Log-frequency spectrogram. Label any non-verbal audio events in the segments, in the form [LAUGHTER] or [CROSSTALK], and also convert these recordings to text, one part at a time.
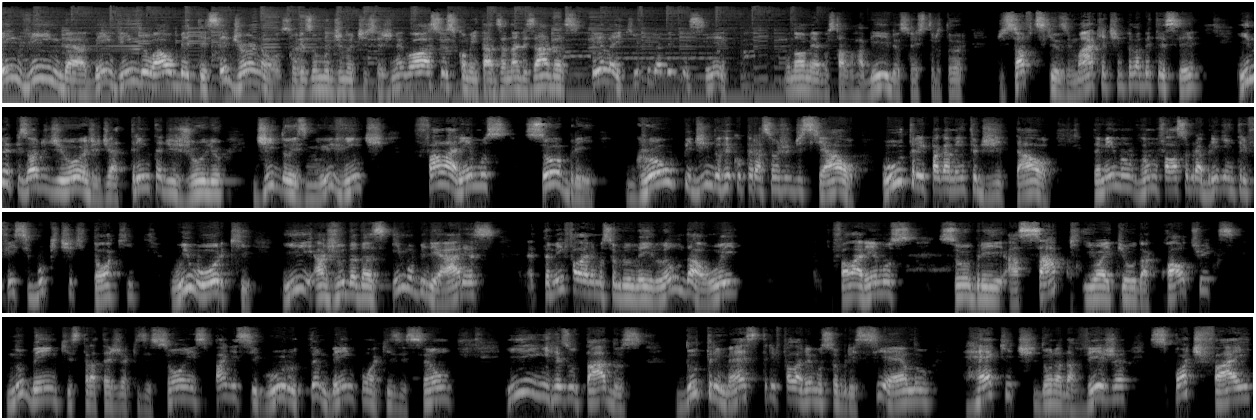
Bem-vinda, bem-vindo ao BTC Journal, seu resumo de notícias de negócios, comentadas analisadas pela equipe da BTC. Meu nome é Gustavo eu sou instrutor de Soft Skills e Marketing pela BTC. E no episódio de hoje, dia 30 de julho de 2020, falaremos sobre Grow pedindo recuperação judicial, Ultra e pagamento digital. Também vamos falar sobre a briga entre Facebook e TikTok, WeWork e ajuda das imobiliárias. É, também falaremos sobre o leilão da Oi. Falaremos sobre a SAP e o IPO da Qualtrics, Nubank, estratégia de aquisições, PagSeguro também com aquisição. E em resultados do trimestre falaremos sobre Cielo, Hackett, dona da Veja, Spotify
